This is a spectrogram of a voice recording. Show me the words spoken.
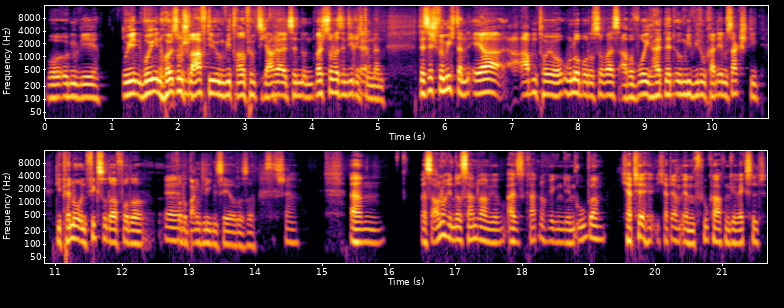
Wo irgendwie, wo ich, wo ich in Häusern schlaf, die irgendwie 350 Jahre alt sind und weißt du, sowas in die Richtung dann. Das ist für mich dann eher Abenteuer, Urlaub oder sowas, aber wo ich halt nicht irgendwie, wie du gerade eben sagst, die, die Penner und Fixer da vor der, Ja, ja. vor der Bank liegen sehe oder so. Das ist schön. Ähm, was auch noch interessant war, wir, also gerade noch wegen dem Uber, ich hatte, ich hatte am, im Flughafen gewechselt,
